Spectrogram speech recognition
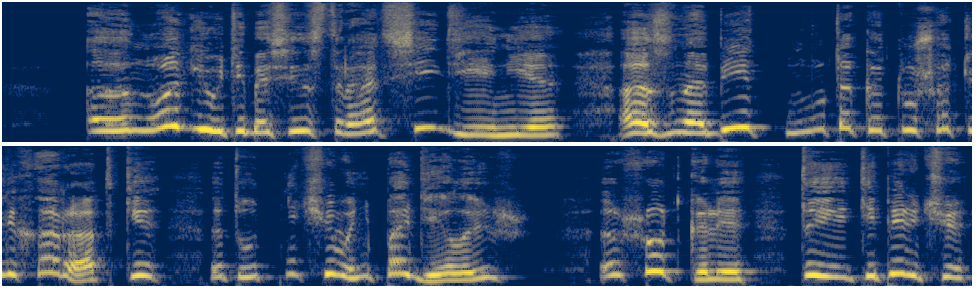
— А ноги у тебя, сестра, от сиденья, а знобит, ну так это уж от лихорадки, тут ничего не поделаешь. Шутка ли, ты теперь че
